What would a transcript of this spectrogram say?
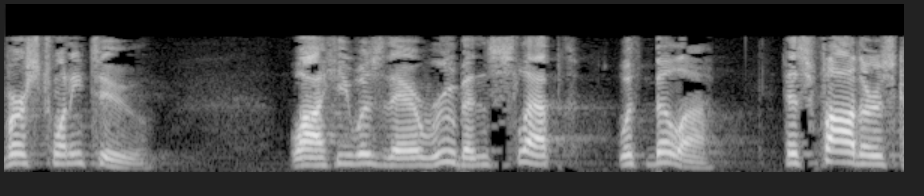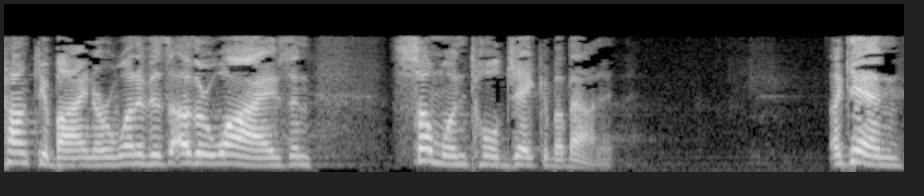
Verse 22. While he was there, Reuben slept with Bilhah, his father's concubine or one of his other wives, and someone told Jacob about it. Again,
